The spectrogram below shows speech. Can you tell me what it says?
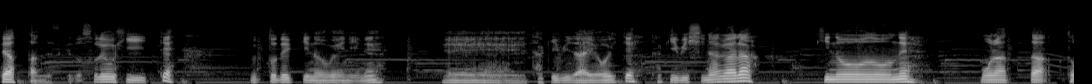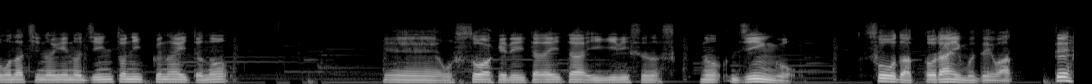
てあったんですけど、それを引いて、ウッドデッキの上にね、えー、焚き火台を置いて、焚き火しながら、昨日ね、もらった友達の家のジントニックナイトの、えー、お裾分けでいただいたイギリスのジンをソーダとライムで割って、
